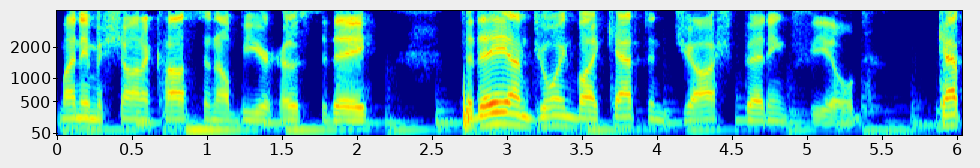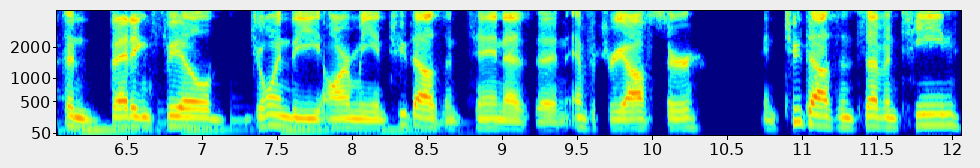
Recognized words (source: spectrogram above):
My name is Sean Acosta, and I'll be your host today. Today, I'm joined by Captain Josh Bedingfield. Captain Bedingfield joined the Army in 2010 as an infantry officer. In 2017,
